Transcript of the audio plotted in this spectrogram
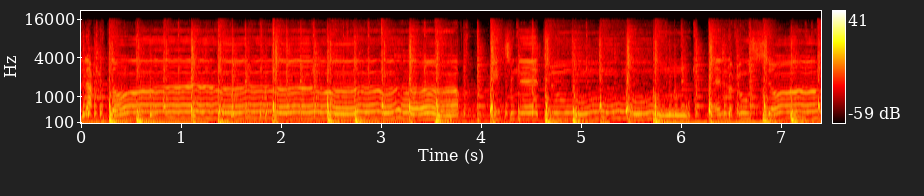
لحظاق بتناتو العشاق.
